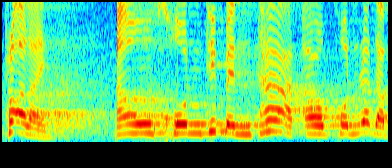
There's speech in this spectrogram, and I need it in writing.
เพราะอะไร เอาคนที่เป็นทาสเอาคนระดับ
